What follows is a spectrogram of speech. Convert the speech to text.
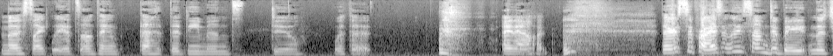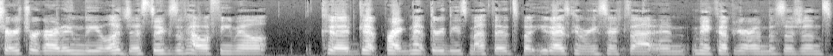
most likely it's something that the demons do with it. I know. There's surprisingly some debate in the church regarding the logistics of how a female could get pregnant through these methods, but you guys can research that and make up your own decisions.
